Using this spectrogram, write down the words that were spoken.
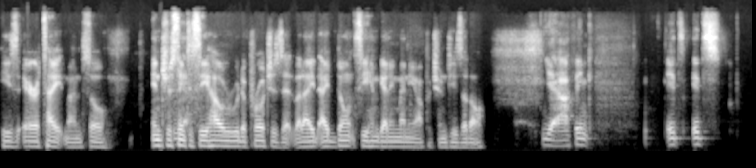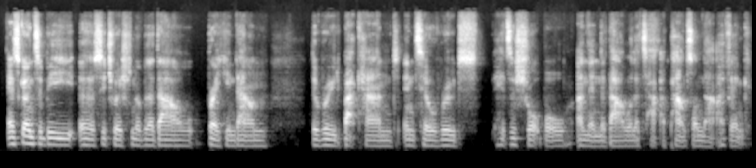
he's airtight, man. So interesting yeah. to see how Ruud approaches it, but I, I don't see him getting many opportunities at all. Yeah, I think it's it's it's going to be a situation of Nadal breaking down the Ruud backhand until Ruud hits a short ball and then Nadal will attack pounce on that. I think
